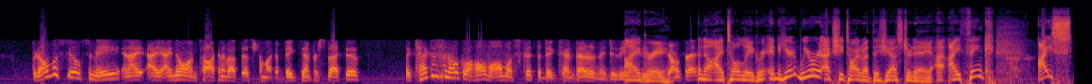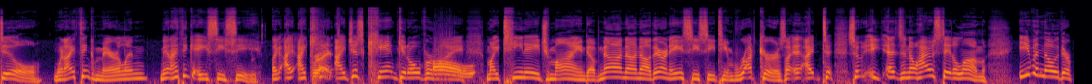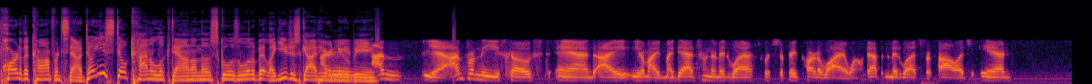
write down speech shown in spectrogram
but it almost feels to me, and I I, I know I'm talking about this from like a Big Ten perspective. Like Texas and Oklahoma almost fit the Big Ten better than they do the I SEC, agree. don't they? No, I totally agree. And here we were actually talking about this yesterday. I, I think I still, when I think Maryland, man, I think ACC. Like I, I can't, Right. I just can't get over Oh. my my teenage mind of no, no, no, they're an ACC team. Rutgers. I, I t- so as an Ohio State alum, even though they're part of the conference now, don't you still kind of look down on those schools a little bit? Like you just got here, I mean, newbie. I'm yeah, I'm from the East Coast, and I, you know, my my dad's from the Midwest, which is a big part of why I wound up in the Midwest for college. And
